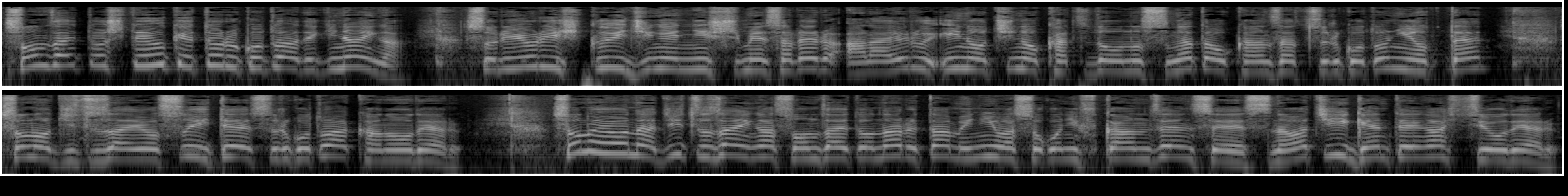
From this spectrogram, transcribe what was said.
存在として受け取ることはできないが、それより低い次元に示されるあらゆる命の活動の姿を観察することによって、その実在を推定することは可能である。そのような実在が存在となるためにはそこに不完全性、すなわち限定が必要である。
